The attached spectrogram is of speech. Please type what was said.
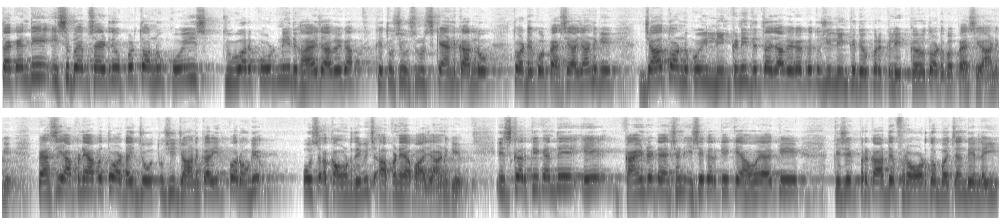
ਤਾਂ ਕਹਿੰਦੇ ਇਸ ਵੈਬਸਾਈਟ ਦੇ ਉੱਪਰ ਤੁਹਾਨੂੰ ਕੋਈ ਕਿਊ ਆਰ ਕੋਡ ਨਹੀਂ ਦਿਖਾਇਆ ਜਾਵੇਗਾ ਕਿ ਤੁਸੀਂ ਉਸ ਨੂੰ ਸਕੈਨ ਕਰ ਲਓ, ਤੁਹਾਡੇ ਕੋਲ ਪੈਸੇ ਆ ਜਾਣਗੇ, ਜਾਂ ਤੁਹਾਨੂੰ ਕੋਈ ਲਿੰਕ ਨਹੀਂ ਦਿੱਤਾ ਜਾਵੇਗਾ ਕਿ ਤੁਸੀਂ ਲਿੰਕ ਦੇ ਉੱਪਰ ਕਲਿੱਕ ਕਰੋ, ਤੁਹਾਡੇ ਕੋਲ ਪੈਸੇ ਆਣਗੇ ਪੈਸੇ ਆਪਣੇ ਆਪ ਤੁਹਾਡਾ ਜੋ ਤੁਸੀਂ ਜਾਣਕਾਰੀ ਭਰੋਗੇ ਉਸ ਅਕਾਊਂਟ ਦੇ ਵਿੱਚ ਆਪਣੇ ਆਪ ਆ ਜਾਣਗੇ। ਇਸ ਕਰਕੇ ਕਹਿੰਦੇ ਇਹ ਕਾਈਂਡ ਅਟੈਂਸ਼ਨ ਇਸੇ ਕਰਕੇ ਕਿਹਾ ਹੋਇਆ ਕਿ ਕਿਸੇ ਪ੍ਰਕਾਰ ਦੇ ਫਰਾਡ ਤੋਂ ਬਚਣ ਦੇ ਲਈ,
